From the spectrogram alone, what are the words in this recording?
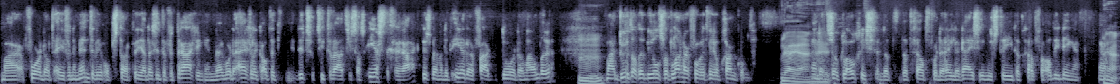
Maar voordat evenementen weer opstarten, ja, daar zit een vertraging in. Wij worden eigenlijk altijd in dit soort situaties als eerste geraakt. Dus we hebben het eerder vaak door dan anderen. Mhm. Maar het duurt altijd bij ons wat langer voor het weer op gang komt. Ja, ja. En dat is ook logisch. En dat, dat geldt voor de hele reisindustrie. Dat geldt voor al die dingen. ja. ja.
